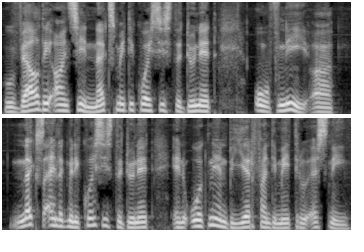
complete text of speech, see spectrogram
hoewel die ANC niks met die kwessies te doen het of nie, uh, niks eintlik met die kwessies te doen het en ook nie in beheer van die metro is nie.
